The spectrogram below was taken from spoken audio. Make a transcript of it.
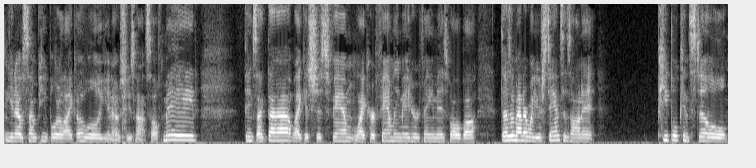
you know, some people are like, "Oh, well, you know, she's not self-made." Things like that, like it's just fam like her family made her famous, blah blah blah. Doesn't matter what your stance is on it. People can still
